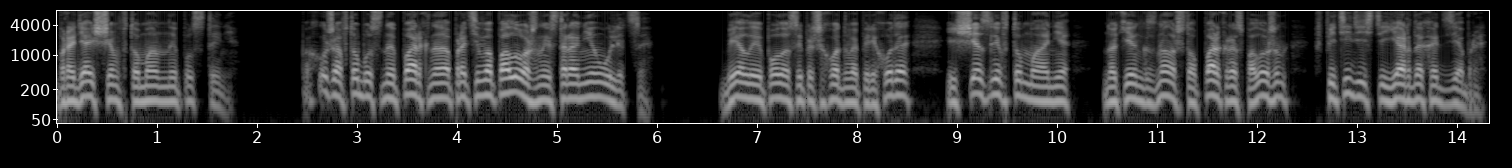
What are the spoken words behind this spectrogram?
бродящим в туманной пустыне. Похоже, автобусный парк на противоположной стороне улицы. Белые полосы пешеходного перехода исчезли в тумане, но Кинг знал, что парк расположен в 50 ярдах от зебры.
